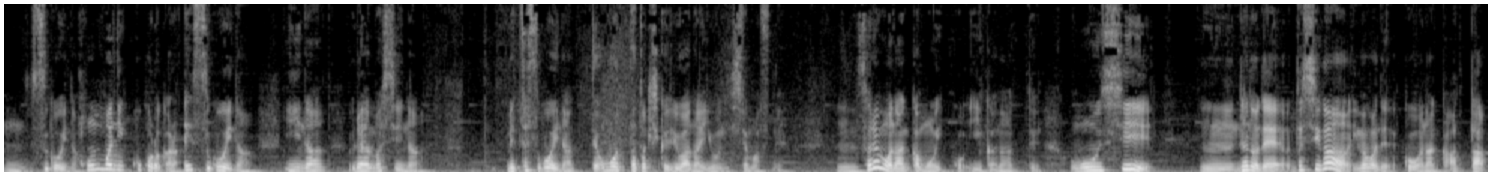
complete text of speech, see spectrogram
うん、すごいな。ほんまに心からえすごいな。いいな。羨ましいな。めっちゃすごいなって思った時しか言わないようにしてますね、うん、それもなんかもう一個いいかなって思うしうん、なので私が今までこうなんかあった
